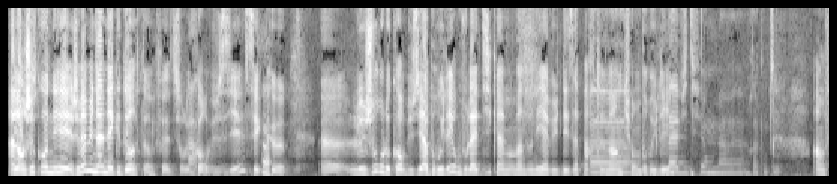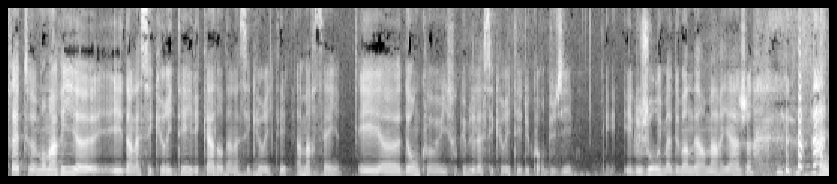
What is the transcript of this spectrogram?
Alors je connais, j'ai même une anecdote en fait sur le Ah. Corbusier, c'est Ah. que euh, le jour où le Corbusier a brûlé, on vous l'a dit qu'à un moment donné, il y avait eu des appartements Euh, qui ont brûlé. Bah, vite fait, on m'a raconté. En fait, euh, mon mari euh, est dans la sécurité, il est cadre dans la sécurité à Marseille, et euh, donc euh, il s'occupe de la sécurité du Corbusier. Et, le jour où il m'a demandé en mariage, Oh.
